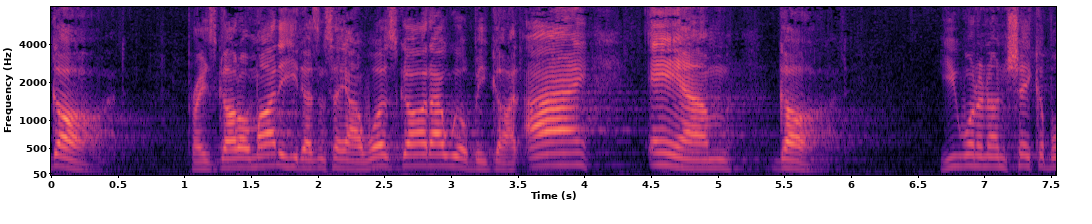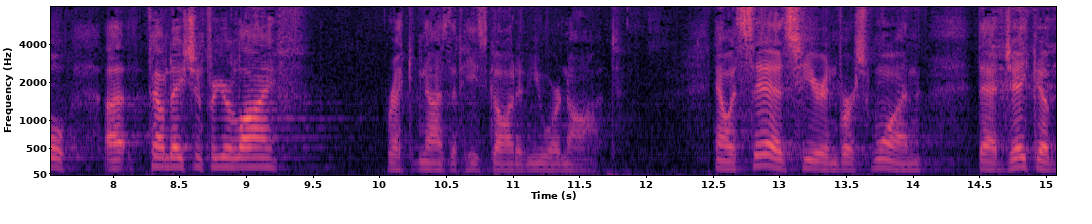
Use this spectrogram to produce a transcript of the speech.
God. Praise God Almighty. He doesn't say, I was God, I will be God. I am God. You want an unshakable uh, foundation for your life? Recognize that He's God and you are not. Now, it says here in verse 1 that Jacob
